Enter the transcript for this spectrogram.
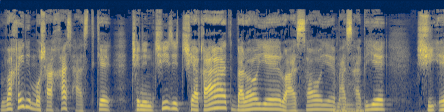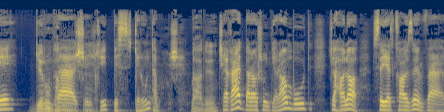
و خیلی مشخص هست که چنین چیزی چقدر برای رؤسای مذهبی شیعه گرون تمام و. شیخی بس گرون تمام میشه. بله. چقدر براشون گرام بود که حالا سید کازم و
